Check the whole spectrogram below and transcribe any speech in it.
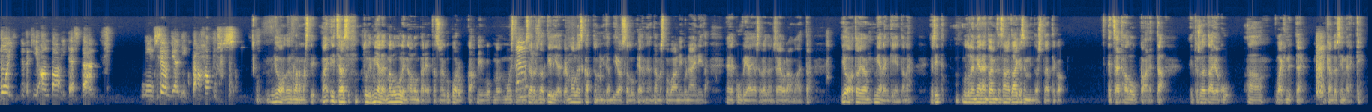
voi jotenkin antaa itsestään, niin se on vielä niin kuin vähän hapusissa. Joo, toi varmasti. Mä itse asiassa tuli mieleen, mä luulin alun perin, että tässä on joku porukka, niin kuin mä muistan, että mä seurasin sitä tiliä, kun en mä ole edes katsonut, mitä biossa lukee, niin tämmöistä mä vaan niin kuin näin niitä, näitä kuvia ja aloitan seuraamaan, että joo, toi on mielenkiintoinen. Ja sitten mulla tuli mieleen toi, mitä sanoit aikaisemmin tuosta, että, kun, että sä et halukaan, että, että jos otetaan joku, uh, vaikka nyt, mikä on esimerkki,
